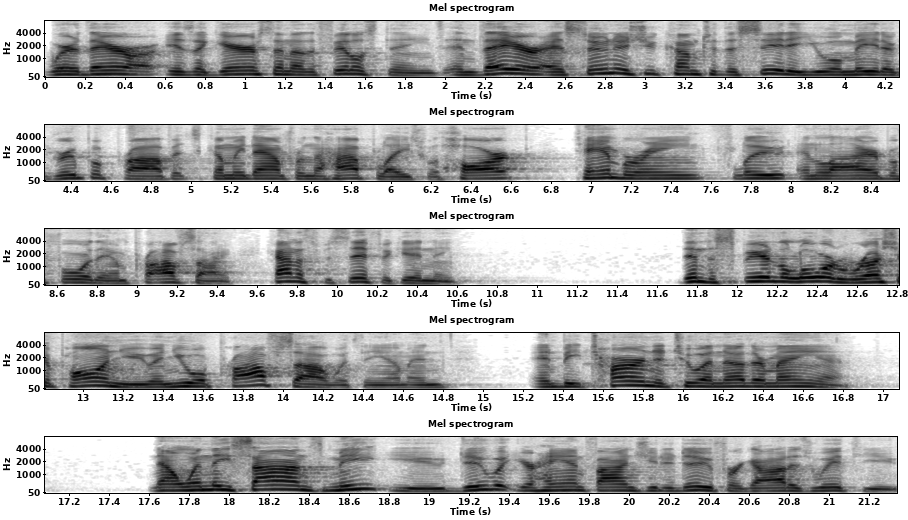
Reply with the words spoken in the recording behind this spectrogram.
where there is a garrison of the Philistines. And there, as soon as you come to the city, you will meet a group of prophets coming down from the high place with harp, tambourine, flute, and lyre before them, prophesying. Kind of specific, isn't he? Then the Spirit of the Lord will rush upon you, and you will prophesy with them and, and be turned into another man. Now, when these signs meet you, do what your hand finds you to do, for God is with you.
